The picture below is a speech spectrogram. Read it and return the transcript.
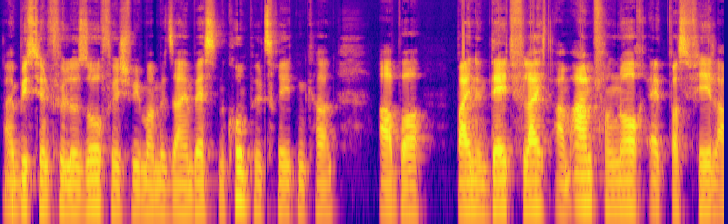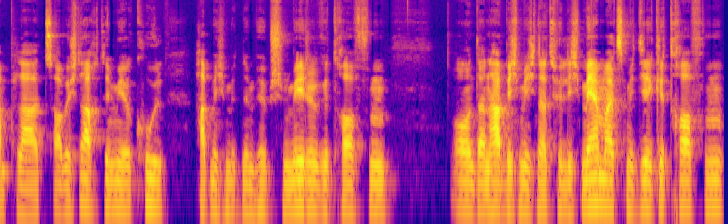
ein bisschen philosophisch, wie man mit seinen besten Kumpels reden kann. Aber bei einem Date vielleicht am Anfang noch etwas fehl am Platz. Aber ich dachte mir, cool, habe mich mit einem hübschen Mädel getroffen und dann habe ich mich natürlich mehrmals mit dir getroffen.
